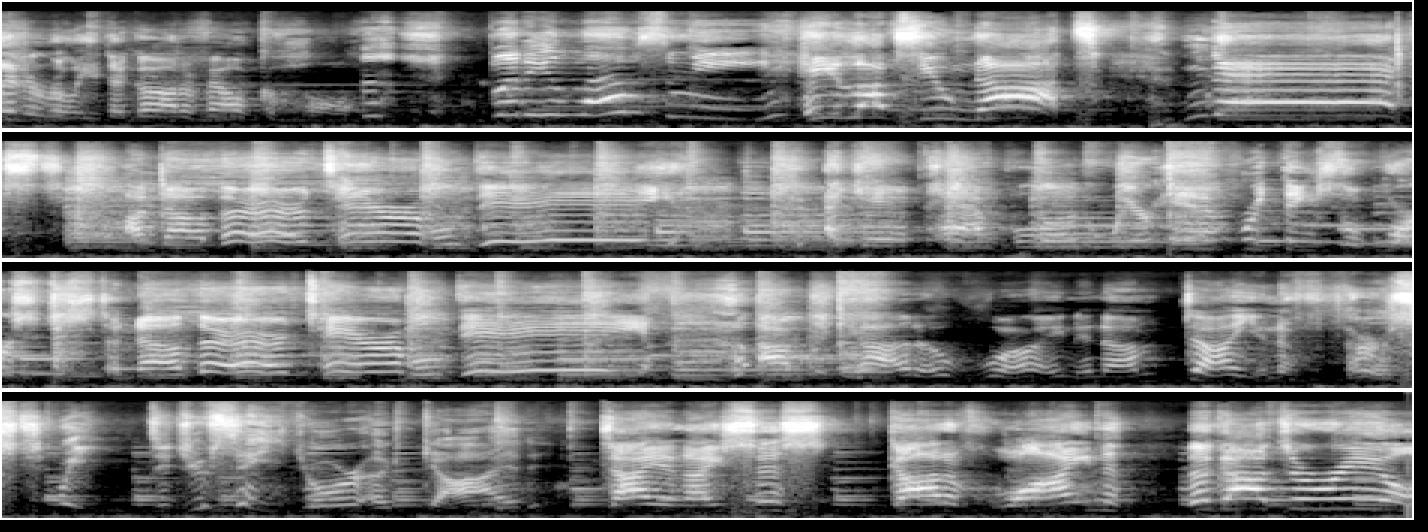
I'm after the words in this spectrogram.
literally the god of alcohol. But he loves me. He loves you not! Next! Another terrible day. I Camp Half Blood where everything's the worst. Just another terrible day. I'm the god of wine and I'm dying of thirst. Wait, did you say you're a god? Dionysus, god of wine? The gods are real.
